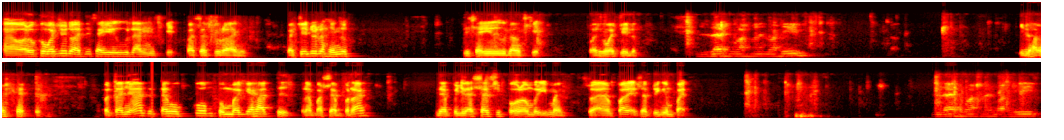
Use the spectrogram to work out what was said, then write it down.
Ah, walau kau baca dulu, nanti saya ulang sikit pasal surah ni. Baca dulu lah yang tu. Nanti saya ulang sikit. Baca kau baca dulu. Bismillahirrahmanirrahim. Hilang kan? Pertanyaan tentang hukum pembagian harta rampasan perang dan penjelasan sifat orang beriman. Surah Al-Anfal ayat 1 hingga 4. Bismillahirrahmanirrahim.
